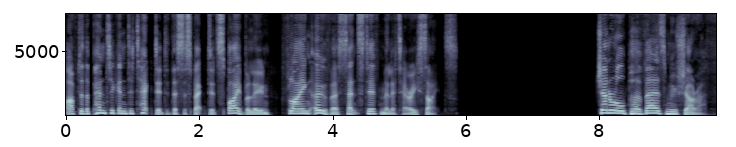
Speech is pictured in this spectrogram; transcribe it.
after the Pentagon detected the suspected spy balloon flying over sensitive military sites. General Pervez Musharraf,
